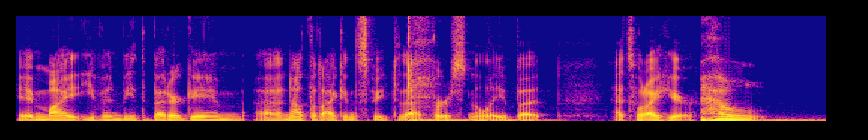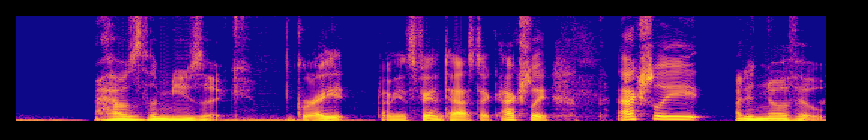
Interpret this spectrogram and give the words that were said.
it might even be the better game. Uh, not that I can speak to that personally, but that's what I hear. how. How's the music? Great. I mean, it's fantastic. Actually, actually, I didn't know if it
